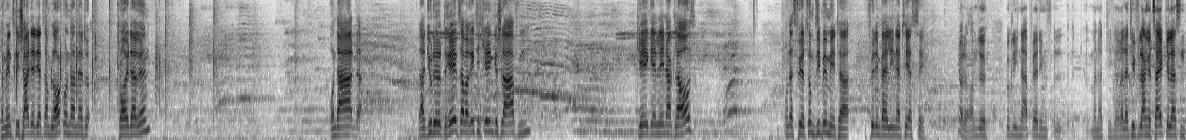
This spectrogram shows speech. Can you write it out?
Kaminski scheitert jetzt am Block und an der Torhüterin. Und da, da, da hat Jude Drews aber richtig gegen geschlafen. Gegen Lena Klaus. Und das führt zum 7 Meter für den Berliner TSC. Ja, da haben sie wirklich eine Abwehr. Den, man hat sich ja relativ lange Zeit gelassen,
